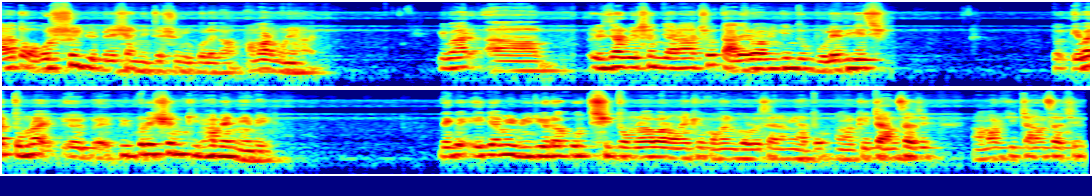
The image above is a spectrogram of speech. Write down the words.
তারা তো অবশ্যই প্রিপারেশান নিতে শুরু করে দাও, আমার মনে হয়। এবার রিজার্ভেশন যারা আছো, তাদেরও আমি কিন্তু বলে দিয়েছি। তো এবার তোমরা প্রিপারেশন কীভাবে নেবে? দেখবে, এই যে আমি ভিডিওটা করছি, তোমরা আবার অনেকে কমেন্ট করবে, স্যার, আমি এত, আমার কি চান্স আছে? আমার কি চান্স আছে?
